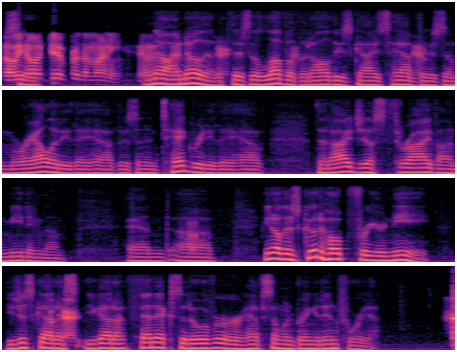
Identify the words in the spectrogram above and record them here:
But we So- don't do it for the money. No, I know that. If there's the love of it, all these guys have. There's a morality they have. There's an integrity they have that I just thrive on meeting them. And uh, you know, there's good hope for your knee. You just gotta Okay. you gotta FedEx it over or have someone bring it in for you.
